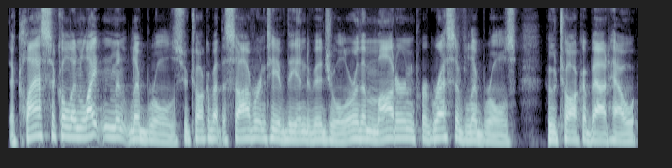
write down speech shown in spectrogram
the classical Enlightenment liberals who talk about the sovereignty of the individual, or the modern progressive liberals who talk about how,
